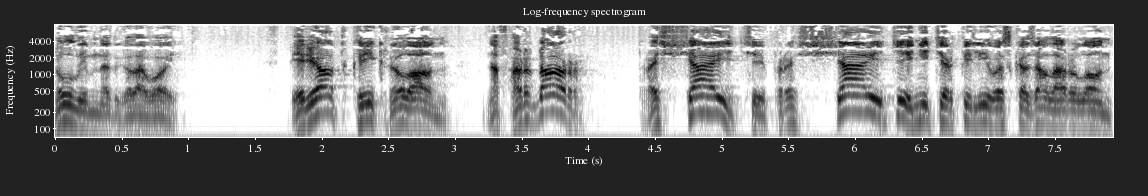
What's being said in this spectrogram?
взмахнул им над головой. «Вперед!» — крикнул он. «На фордор!» «Прощайте, прощайте!» — нетерпеливо сказал Орлон.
